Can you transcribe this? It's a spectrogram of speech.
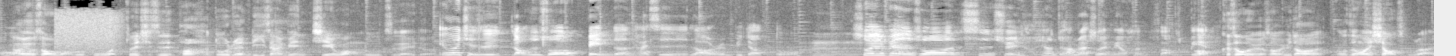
嗯然后有时候网络不稳，所以其实花了很多人力在那边接网络之类的。因为其实老实说，病人还是老人比较多，嗯嗯。所以就变成说视讯好像对他们来说也没有很方便。哦，可是我有时候遇到，我真的会笑出来。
